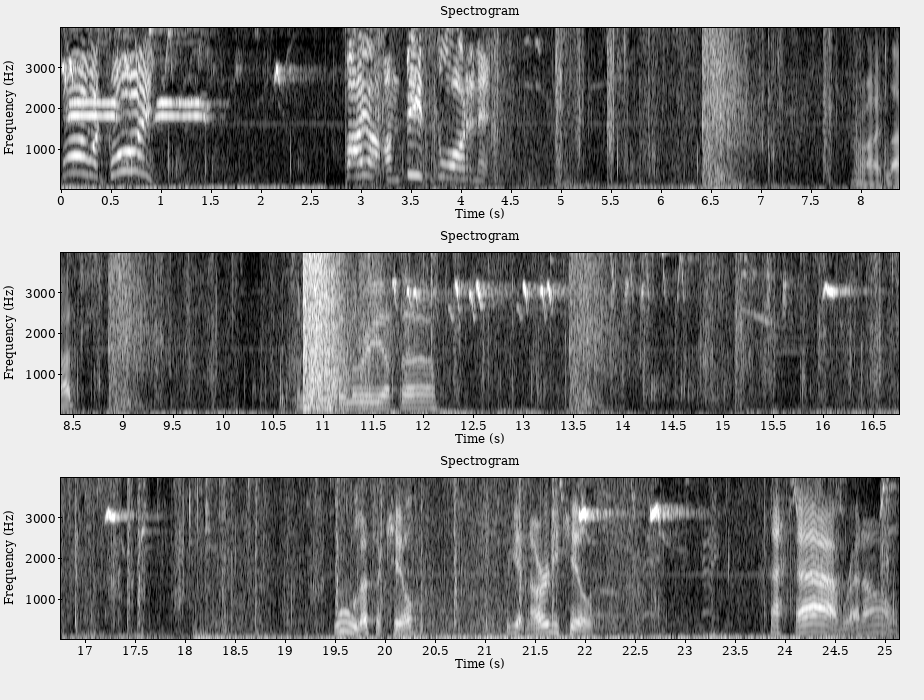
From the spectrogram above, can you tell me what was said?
Forward, boys! Fire on these coordinates! Alright, lads. Get some artillery up there. Ooh, that's a kill. We're getting arty kills. Haha, right on.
